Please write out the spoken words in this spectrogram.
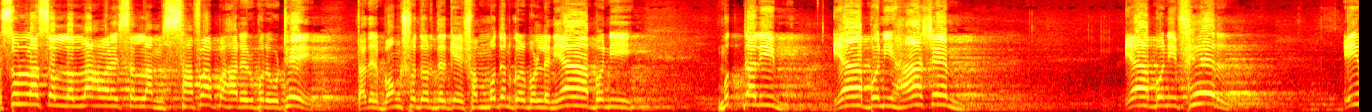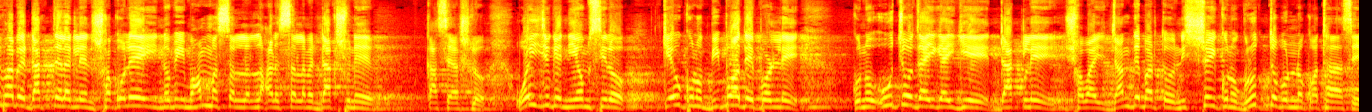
রসুল্লাহ সাল্লাহ আলাইসাল্লাম সাফা পাহাড়ের উপরে উঠে তাদের বংশধরদেরকে সম্বোধন করে বললেন, ইয়া বনি মুত্তালিব, ইয়া বনি হাসেম ইয়া বনি ফের। এইভাবে ডাকতে লাগলেন, সকলেই নবী মোহাম্মদ সাল্লাহ সাল্লামের ডাক শুনে কাছে আসলো। ওই যুগে নিয়ম ছিল, কেউ কোনো বিপদে পড়লে, কোনো উঁচু জায়গায় গিয়ে ডাকলে সবাই জানতে পারতো, নিশ্চয়ই কোনো গুরুত্বপূর্ণ কথা আছে।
